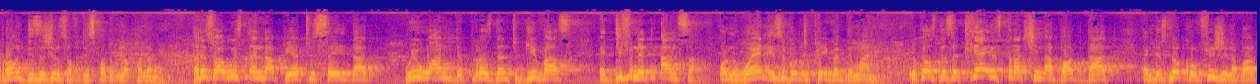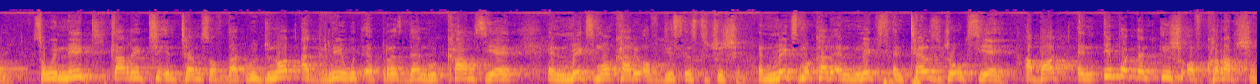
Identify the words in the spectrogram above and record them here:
wrong decisions of this particular parliament. That is why we stand up here to say that we want the president to give us a definite answer on when is he going to pay back the money. Because there's a clear instruction about that and there's no confusion about it. So we need clarity in terms of that. We do not agree with a president who comes here and makes mockery of this institution and makes mockery and makes and tells jokes here about an important issue of corruption.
